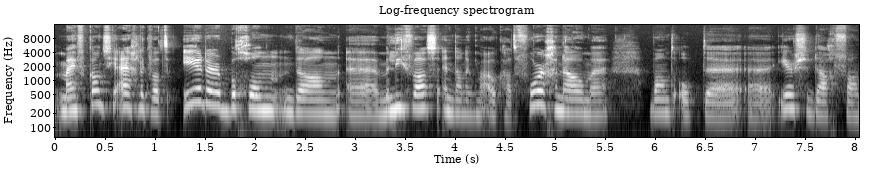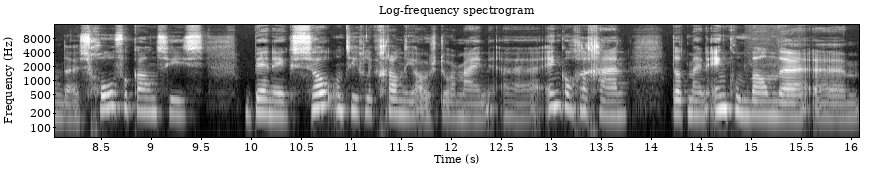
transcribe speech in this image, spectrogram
mijn vakantie eigenlijk wat eerder begon dan uh, me lief was en dan ik me ook had voorgenomen. Want op de uh, eerste dag van de schoolvakanties ben ik zo ontiegelijk grandioos door mijn uh, enkel gegaan dat mijn enkelbanden ehm,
